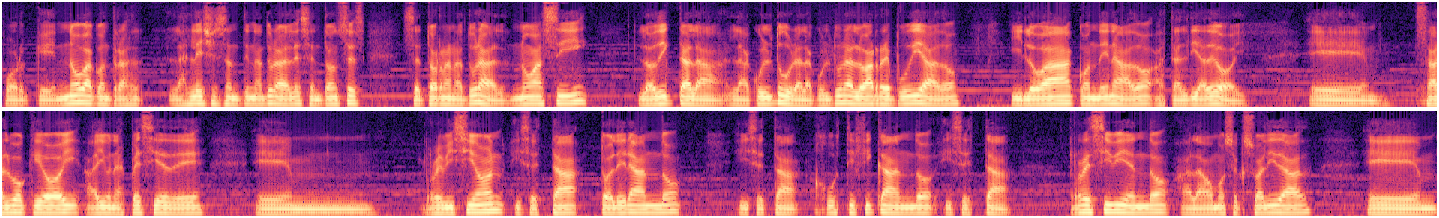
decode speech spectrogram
porque no va contra las leyes antinaturales, entonces se torna natural. No así lo dicta la, cultura. La cultura lo ha repudiado y lo ha condenado hasta el día de hoy. Eh, salvo que hoy hay una especie de em, revisión y se está tolerando y se está justificando y se está recibiendo a la homosexualidad em,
